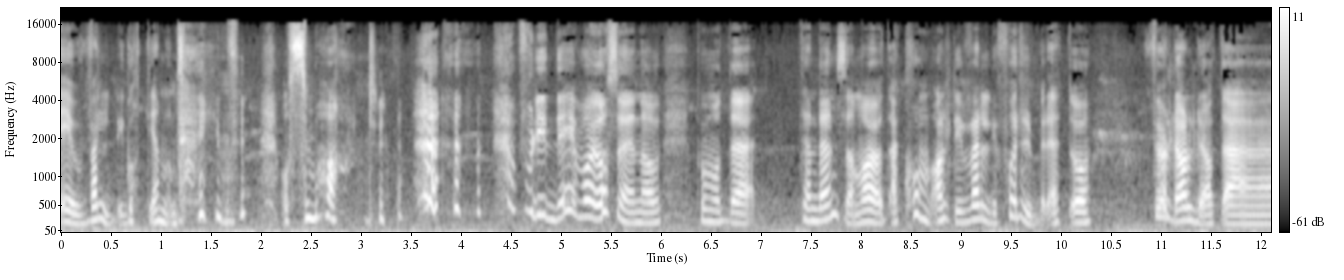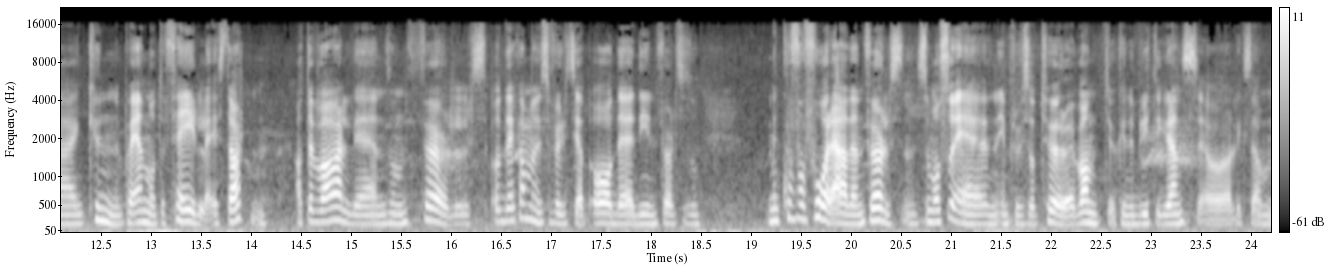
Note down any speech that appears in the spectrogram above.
er jo veldig godt gjennomtenkt og smart. Fordi det var jo også en av på en måte tendensene var jo at jeg kom alltid veldig forberedt og følte aldri at jeg kunne på en måte feile i starten. At det var veldig en sånn følelse Og det kan man jo selvfølgelig si at å, det er din følelse. Sånn. Men hvorfor får jeg den følelsen, som også er en improvisatør og er vant til å kunne bryte grenser og liksom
